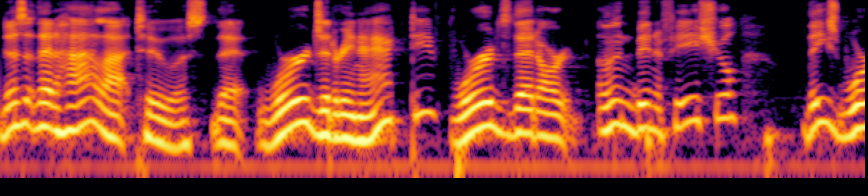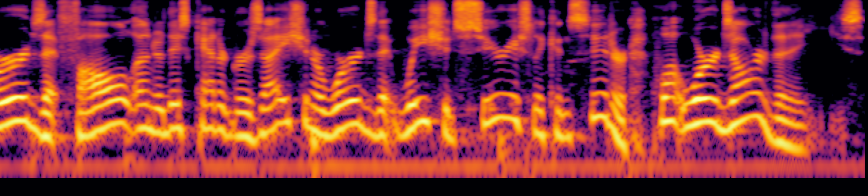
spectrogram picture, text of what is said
Doesn't that highlight to us that words that are inactive, words that are unbeneficial, these words that fall under this categorization are words that we should seriously consider. What words are these?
